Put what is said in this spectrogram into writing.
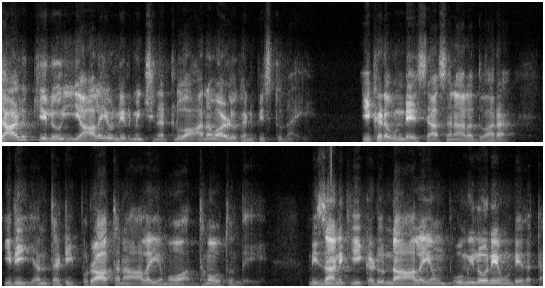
చాళుక్యులు ఈ ఆలయం నిర్మించినట్లు ఆనవాళ్ళు కనిపిస్తున్నాయి. ఇక్కడ ఉండే శాసనాల ద్వారా ఇది ఎంతటి పురాతన ఆలయమో అర్థమవుతుంది. నిజానికి ఇక్కడున్న ఆలయం భూమిలోనే ఉండేదట.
